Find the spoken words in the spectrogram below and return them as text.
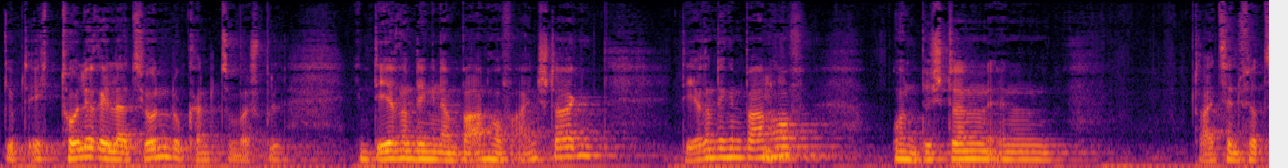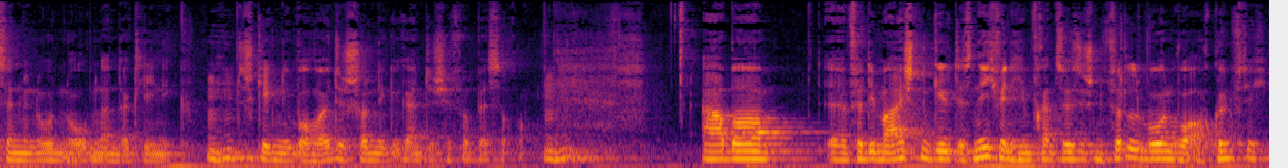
gibt echt tolle Relationen. Du kannst zum Beispiel in deren Dingen am Bahnhof einsteigen, deren Dingen Bahnhof, mhm. und bist dann in 13, 14 Minuten oben an der Klinik. Mhm. Das ist gegenüber heute schon eine gigantische Verbesserung. Mhm. Aber äh, für die meisten gilt es nicht, wenn ich im französischen Viertel wohne, wo auch künftig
